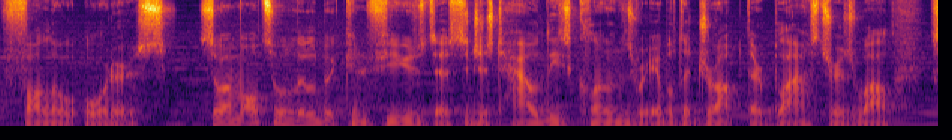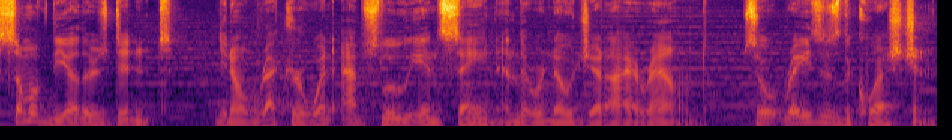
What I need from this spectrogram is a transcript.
follow orders. So I'm also a little bit confused as to just how these clones were able to drop their blasters while some of the others didn't. You know, Wrecker went absolutely insane and there were no Jedi around. So it raises the question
